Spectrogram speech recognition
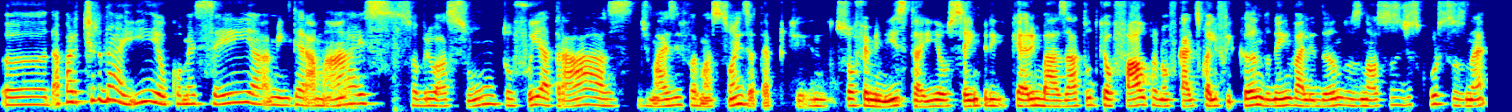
Uh, a partir daí, eu comecei a me inteirar mais sobre o assunto, fui atrás de mais informações, até porque sou feminista e eu sempre quero embasar tudo que eu falo para não ficar desqualificando nem invalidando os nossos discursos, né?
